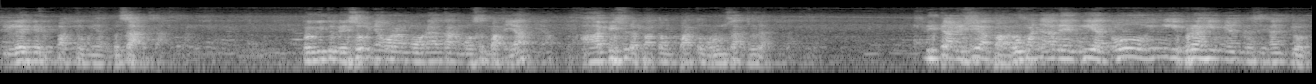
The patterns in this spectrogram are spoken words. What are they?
leher patung yang besar. Begitu besoknya orang mau datang mau sembahyang, habis sudah patung-patung rusak sudah. Dicari siapa? Rupanya ada yang lihat, oh ini Ibrahim yang kasih hancur.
